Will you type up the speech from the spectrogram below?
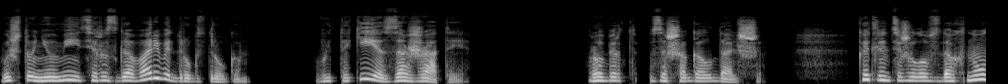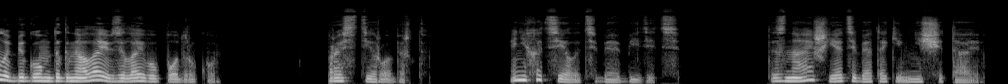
вы что, не умеете разговаривать друг с другом? Вы такие зажатые. Роберт зашагал дальше. Кэтлин тяжело вздохнула, бегом догнала и взяла его под руку. «Прости, Роберт. Я не хотела тебя обидеть. Ты знаешь, я тебя таким не считаю.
